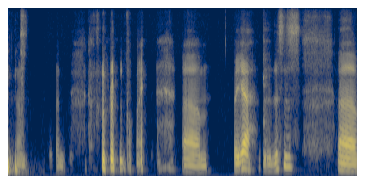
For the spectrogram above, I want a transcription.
um, um, but yeah, this is uh,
